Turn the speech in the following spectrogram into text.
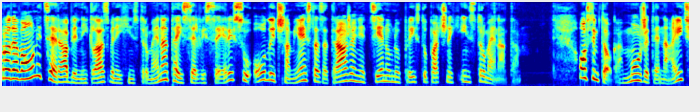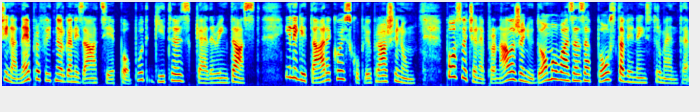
Prodavaonice rabljenih glazbenih instrumenata i serviseri su odlična mjesta za traženje cjenovno pristupačnih instrumenata. Osim toga, možete naići na neprofitne organizacije poput Guitars Gathering Dust ili gitare koje skupljaju prašinu, posvećene pronalaženju domova za zapostavljene instrumente.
